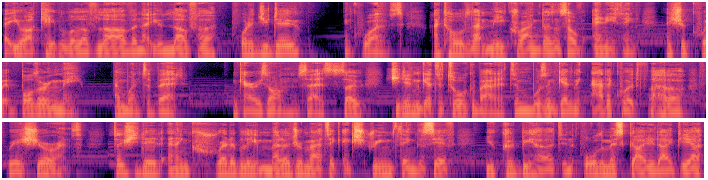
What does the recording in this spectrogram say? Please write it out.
that you are capable of love and that you love her, what did you do? In quotes, I told her that me crying doesn't solve anything and should quit bothering me, and went to bed. And carries on and says, so she didn't get to talk about it and wasn't getting adequate for her reassurance. So she did an incredibly melodramatic, extreme thing to see if you could be hurt in all the misguided idea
